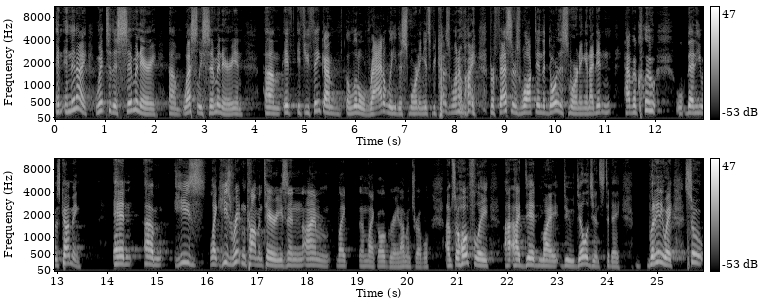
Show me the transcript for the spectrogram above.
And, and then I went to this seminary, um, Wesley Seminary, and um, if, if you think I'm a little rattly this morning, it's because one of my professors walked in the door this morning and I didn't have a clue that he was coming. And um, he's like, he's written commentaries, and I'm like, I'm like, oh, great, I'm in trouble. Um, so hopefully I, I did my due diligence today. But anyway, so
